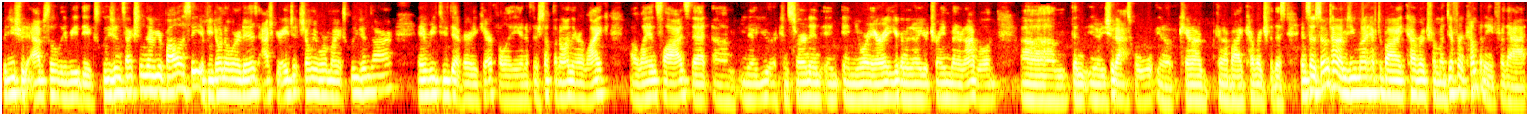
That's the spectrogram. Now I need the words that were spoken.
but you should absolutely read the exclusion section of your policy. If you don't know where it is, ask your agent, show me where my exclusions are and read through that very carefully. And if there's something on there like uh, landslides that um, you know you are concerned in, in, in your area, you're going to know your terrain better than I will. Um, then you know you should ask, well, you know, can I can I buy coverage for this? And so sometimes you might have to buy coverage from a different company for that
